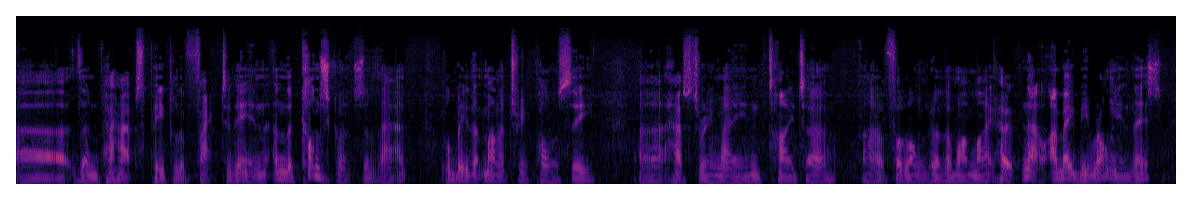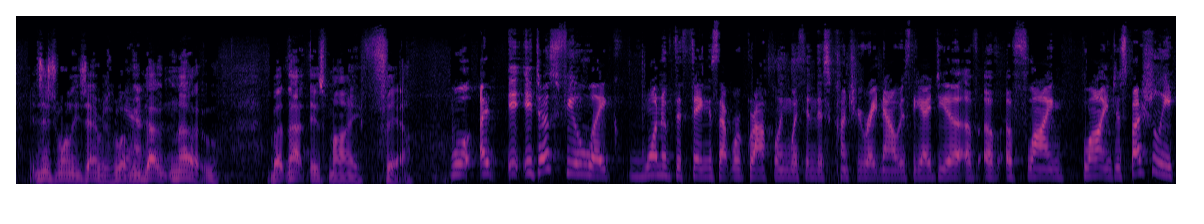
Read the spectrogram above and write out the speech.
uh, than perhaps people have factored in. And the consequence of that will be that monetary policy uh, has to remain tighter uh, for longer than one might hope. Now, I may be wrong in this. It is one of these areas where we don't know, but that is my fear. Well, I, it, it does feel like one of the things that we're grappling with in this country right now is the idea of, of, of flying blind, especially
